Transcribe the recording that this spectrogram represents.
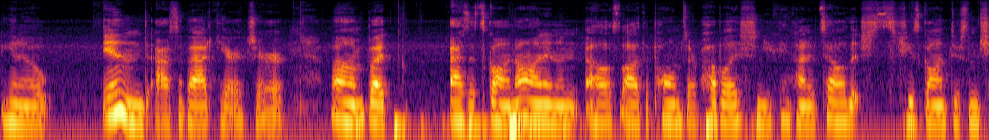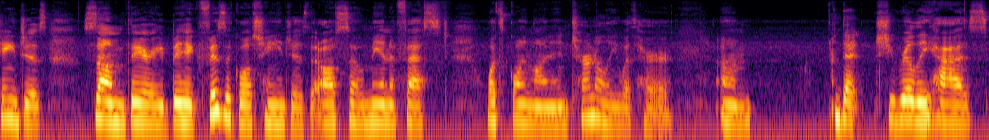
you know, end as a bad character. Um, but as it's gone on and a lot of the poems are published and you can kind of tell that she's gone through some changes some very big physical changes that also manifest what's going on internally with her um, that she really has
